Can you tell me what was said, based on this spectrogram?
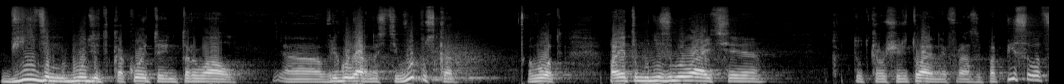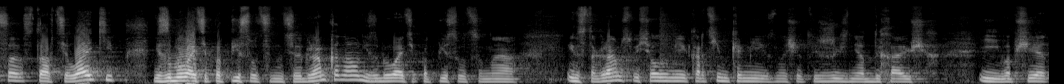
видим, будет какой-то интервал э, в регулярности выпуска. Вот. Поэтому не забывайте, тут, короче, ритуальные фразы, подписываться, ставьте лайки, не забывайте подписываться на телеграм-канал, не забывайте подписываться на Инстаграм с веселыми картинками, значит, из жизни отдыхающих и вообще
